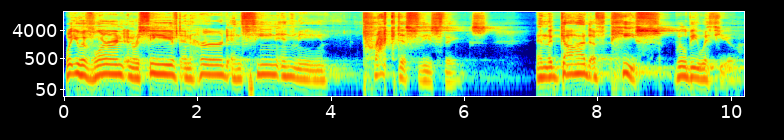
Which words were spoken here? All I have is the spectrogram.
What you have learned and received and heard and seen in me, practice these things, and the God of peace will be with you.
